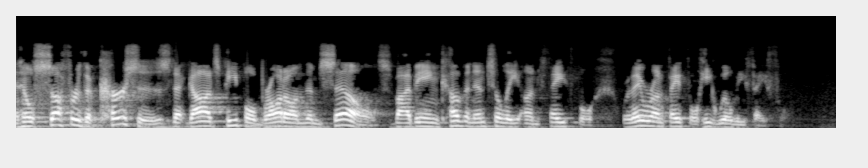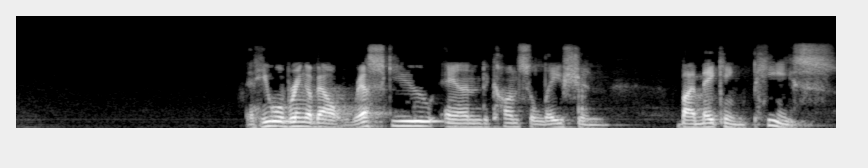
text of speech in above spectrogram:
And he'll suffer the curses that God's people brought on themselves by being covenantally unfaithful. Where they were unfaithful, he will be faithful. And he will bring about rescue and consolation by making peace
